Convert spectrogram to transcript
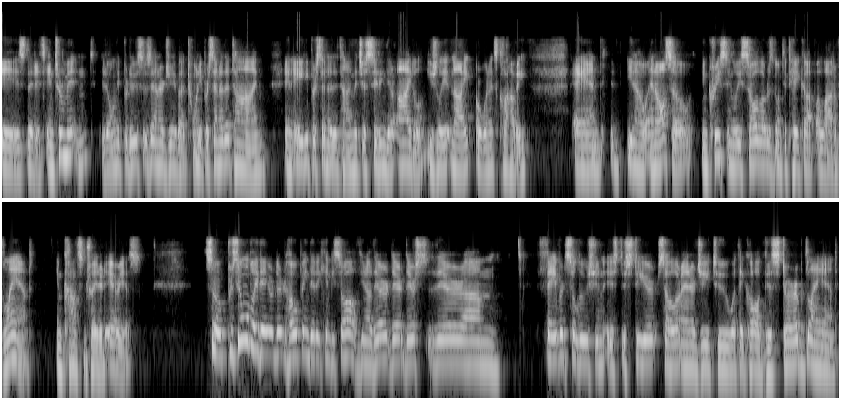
is that it's intermittent. It only produces energy about 20% of the time, and 80% of the time it's just sitting there idle, usually at night or when it's cloudy. And you know, and also increasingly, solar is going to take up a lot of land in concentrated areas. So presumably they're, they're hoping that it can be solved. You know, their their their their um, favored solution is to steer solar energy to what they call disturbed land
